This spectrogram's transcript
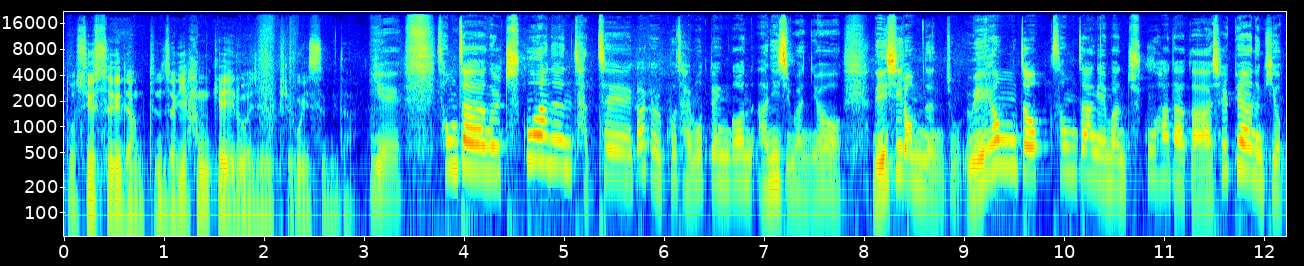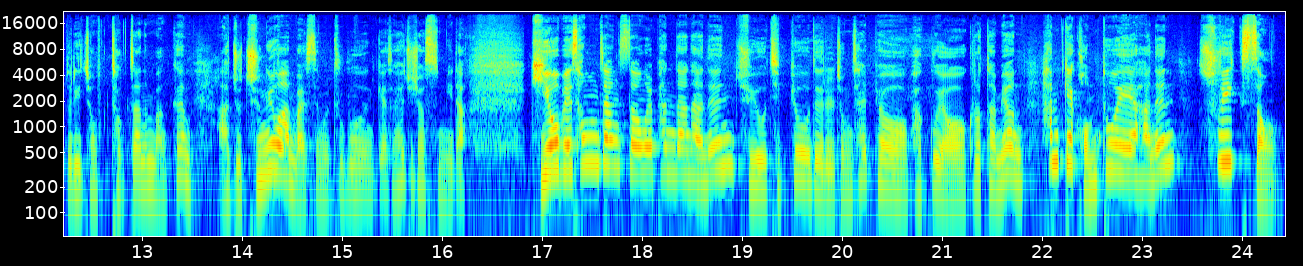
또 수익성에 대한 분석이 함께 이루어질 필요가 있습니다. 예, 성장을 추구하는 자체가 결코 잘못된 건 아니지만요. 내실 없는 좀 외형적 성장에만 추구하다가 실패하는 기업들이 적, 적자는 만큼 아주 중요한 말씀을 두 분께서 해주셨습니다. 기업의 성장성을 판단하는 주요 지표들을 좀 살펴봤고요. 그렇다면 함께 검토해야 하는 수익성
